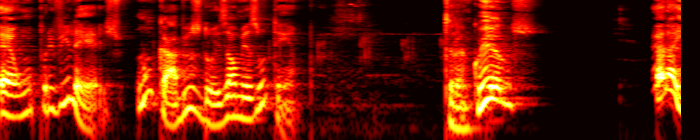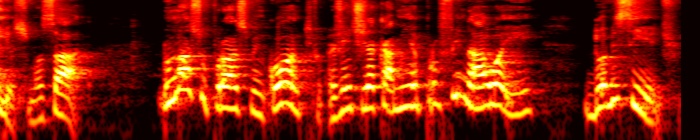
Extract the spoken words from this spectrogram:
É um privilégio. Não cabe os dois ao mesmo tempo. Tranquilos? Era isso, moçada. No nosso próximo encontro, a gente já caminha para o final aí do homicídio.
